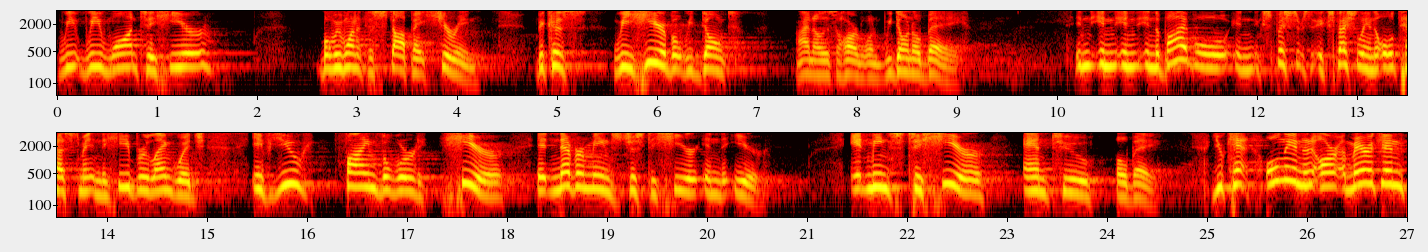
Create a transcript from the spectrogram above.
we, we want to hear, but we want it to stop at hearing because we hear, but we don't. I know this is a hard one. We don't obey. In, in, in, in the Bible, in, especially in the Old Testament, in the Hebrew language, if you find the word hear, it never means just to hear in the ear. It means to hear and to obey. You can't, only in our American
